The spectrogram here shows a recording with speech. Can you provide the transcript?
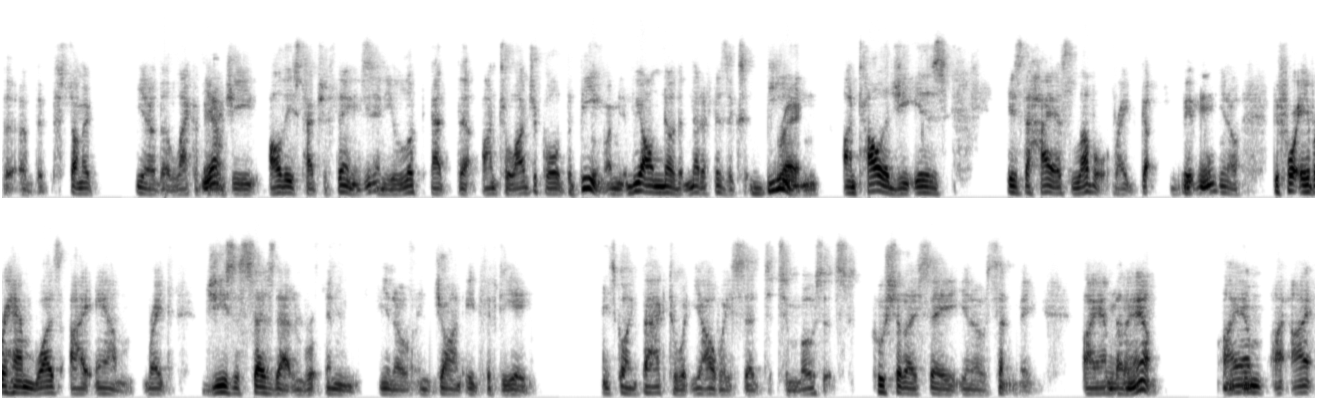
the of the stomach you know the lack of Yeah. energy all these types of things Mhm. and you look at the ontological the being i mean we all know that metaphysics being ontology is is the highest level right Mhm. you know before abraham was i am right jesus says that in, in you know in john 8 58 he's going back to what yahweh said to, to moses who should i say you know sent me i am that i Mhm. I Mhm. am I, I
